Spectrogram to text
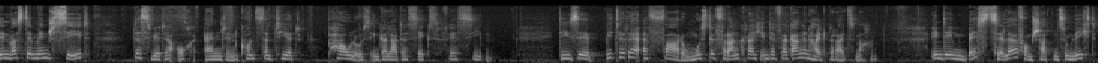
denn was der Mensch sät, das wird er auch ernten, konstatiert Paulus in Galater 6, Vers 7. Diese bittere Erfahrung musste Frankreich in der Vergangenheit bereits machen. In dem Bestseller Vom Schatten zum Licht,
